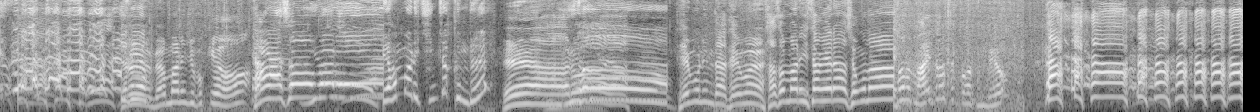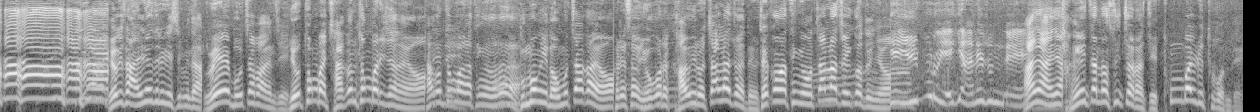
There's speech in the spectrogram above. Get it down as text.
있어. 여러분 몇 마리인지 볼게요. 다섯 마리. 한 마리 진짜 큰데? 이야 대물입니다 대물. 다섯 마리 이상 해라 정훈아 저는 많이 들었을 것 같은데요? 여기서 알려드리겠습니다. 왜 못 잡았는지. 요 통발 작은 통발이잖아요. 작은 통발 같은 경우는 구멍이 너무 작아요. 그래서 요거를 가위로 잘라줘야 돼요. 제 거 같은 경우는 잘라져 있거든요. 일부러 얘기 안 해줬네. 아니 아니야. 장애 잘랐을 줄 알았지. 통발 유튜버인데.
